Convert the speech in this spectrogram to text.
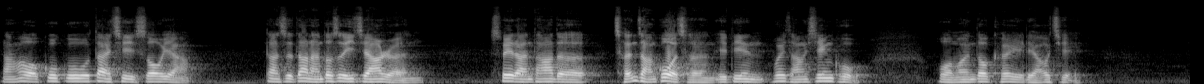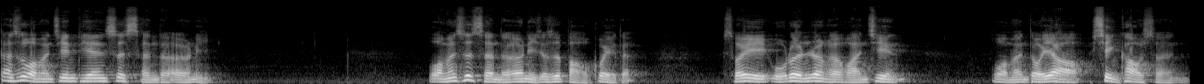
然后姑姑带去收养，但是当然都是一家人。虽然他的成长过程一定非常辛苦，我们都可以了解。但是我们今天是神的儿女，我们是神的儿女就是宝贵的，所以无论任何环境，我们都要信靠神。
